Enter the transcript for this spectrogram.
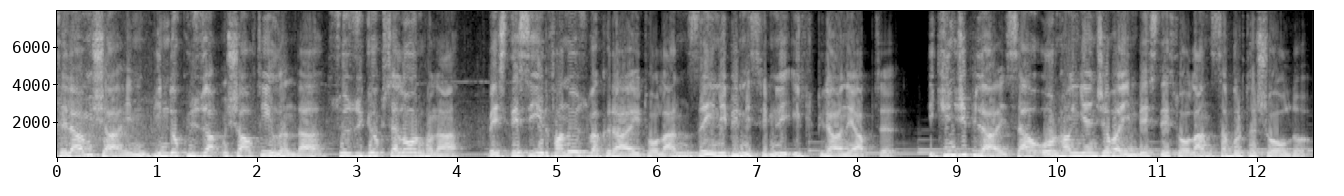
Selami Şahin 1966 yılında sözü Göksel Orhun'a, bestesi İrfan Özbakır'a ait olan Zeynep'im isimli ilk planı yaptı. İkinci plağı ise Orhan Gencebay'ın bestesi olan Sabır Taşı oldu.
